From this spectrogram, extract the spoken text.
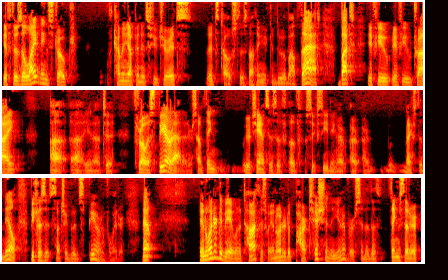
if there's a lightning stroke coming up in its future, it's it's toast. There's nothing you can do about that. But if you if you try, uh, uh, you know, to throw a spear at it or something, your chances of, of succeeding are, are, are next to nil because it's such a good spear avoider. Now, in order to be able to talk this way, in order to partition the universe into the things that are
